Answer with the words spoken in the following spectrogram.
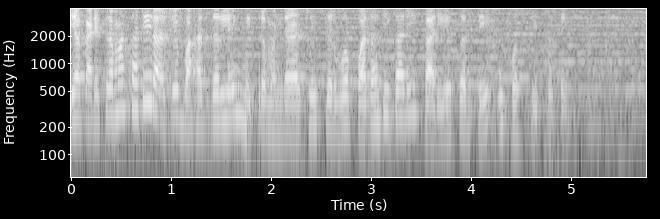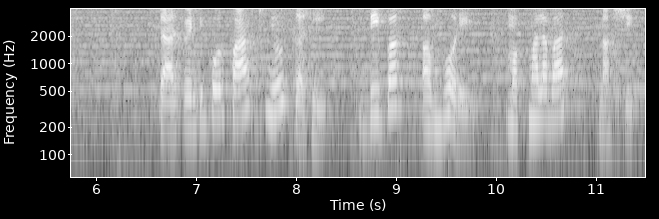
या कार्यक्रमासाठी राजे बहादर लेन मित्रमंडळाचे सर्व पदाधिकारी कार्यकर्ते उपस्थित होते. स्टार ट्वेंटी फोर फास्ट न्यूजसाठी दीपक अंभोरे मखमालाबाद नाशिक.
